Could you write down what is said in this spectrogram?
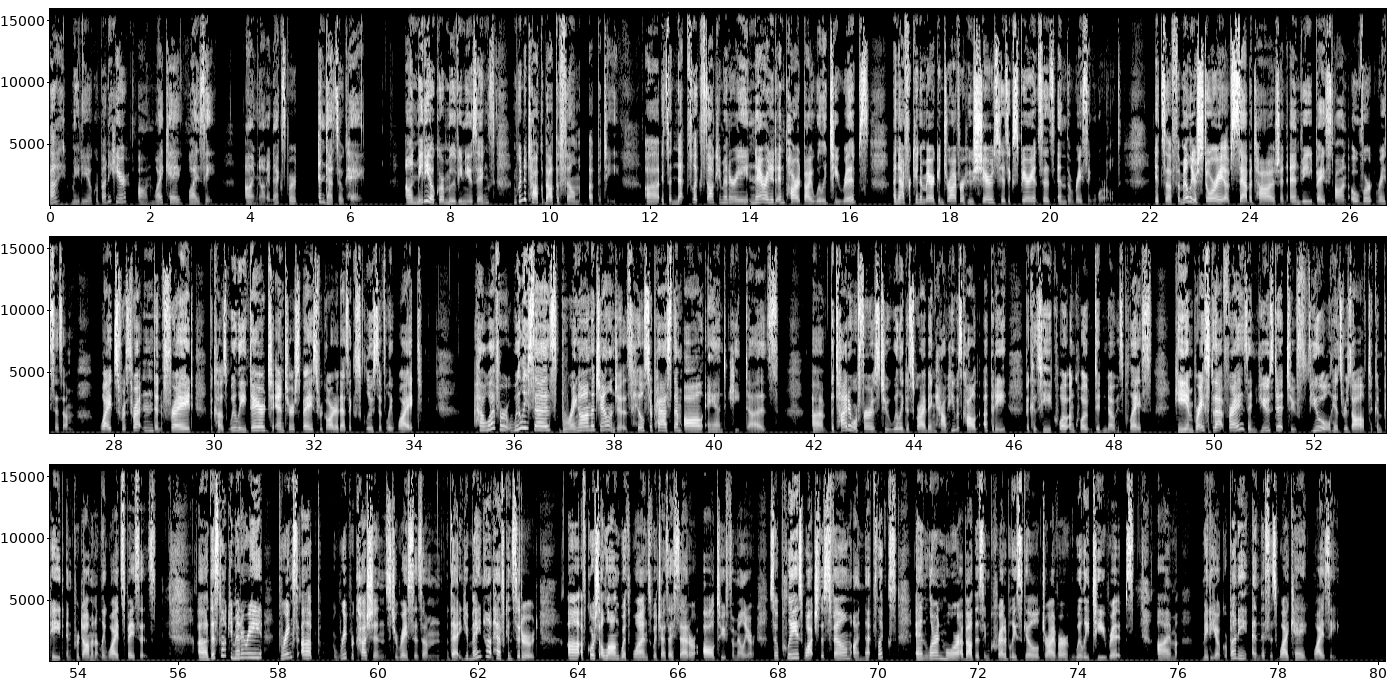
Hi, Mediocre Bunny here on YKYZ. I'm not an expert, and that's okay. On Mediocre Movie Musings, I'm going to talk about the film Uppity. Uh, it's a Netflix documentary narrated in part by Willy T. Ribbs, an African American driver who shares his experiences in the racing world. It's a familiar story of sabotage and envy based on overt racism. Whites were threatened and afraid because Willy dared to enter space regarded as exclusively white. However, Willy says, bring on the challenges. He'll surpass them all, and he does. Uh, the title refers to Willy describing how he was called uppity because he quote unquote didn't know his place. He embraced that phrase and used it to fuel his resolve to compete in predominantly white spaces. Uh, this documentary brings up repercussions to racism that you may not have considered uh, of course, along with ones which, as I said, are all too familiar. So please watch this film on Netflix and learn more about this incredibly skilled driver, Willy T. Ribbs. I'm Mediocre Bunny, and this is YKYZ.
